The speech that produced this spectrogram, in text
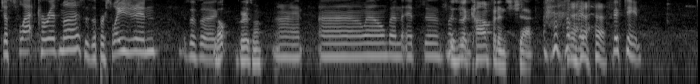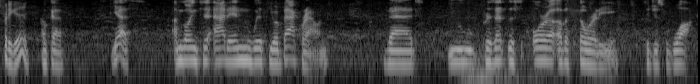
Just flat charisma. This is a persuasion. This is a Nope, charisma. all right. Uh, well then it's just This is a confidence check. fifteen. It's pretty good. Okay. Yes, I'm going to add in with your background that you present this aura of authority to just walk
